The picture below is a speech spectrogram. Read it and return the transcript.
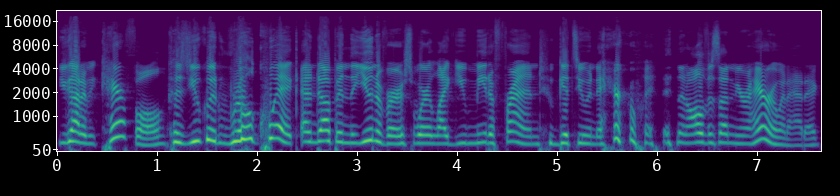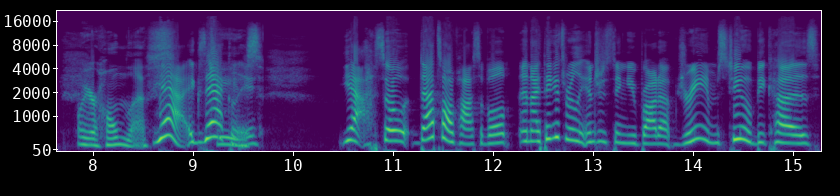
you got to be careful because you could real quick end up in the universe where like you meet a friend who gets you into heroin and then all of a sudden you're a heroin addict. Or you're homeless. Yeah, exactly. Jeez. Yeah, so that's all possible. And I think it's really interesting you brought up dreams too because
